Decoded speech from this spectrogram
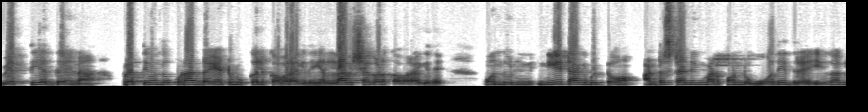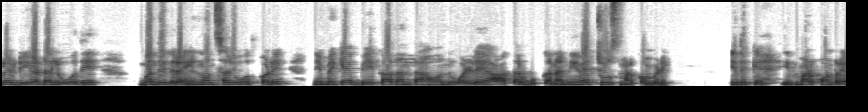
ವ್ಯಕ್ತಿ ಅಧ್ಯಯನ ಪ್ರತಿಯೊಂದು ಕೂಡ ಡಯಟ್ ಬುಕ್ ಅಲ್ಲಿ ಕವರ್ ಆಗಿದೆ. ಎಲ್ಲಾ ವಿಷಯಗಳು ಕವರ್ ಆಗಿದೆ. ಒಂದು ನೀಟ್ ಆಗಿಬಿಟ್ಟು ಅಂಡರ್ಸ್ಟ್ಯಾಂಡಿಂಗ್ ಮಾಡ್ಕೊಂಡು ಓದಿದ್ರೆ ಈಗಾಗಲೇ ಡಿ ಅಲ್ಲಿ ಓದಿ ಬಂದಿದ್ರೆ ಇನ್ನೊಂದ್ಸರಿ ಓದ್ಕೊಳ್ಳಿ. ನಿಮಗೆ ಬೇಕಾದಂತಹ ಒಂದು ಒಳ್ಳೆಯ ಆಥರ್ ಬುಕ್ ಅನ್ನ ನೀವೇ ಚೂಸ್ ಮಾಡ್ಕೊಂಬಿಡಿ. ಇದಕ್ಕೆ, ಇದು ಮಾಡ್ಕೊಂಡ್ರೆ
